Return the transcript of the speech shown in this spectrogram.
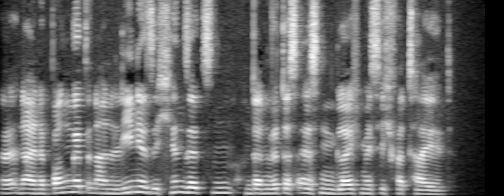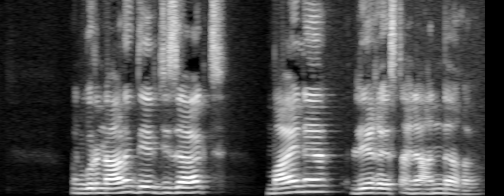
äh, in eine Pangat, in eine Linie sich hinsetzen und dann wird das Essen gleichmäßig verteilt. Und Guru Nanak Dev Ji sagt, meine Lehre ist eine andere.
